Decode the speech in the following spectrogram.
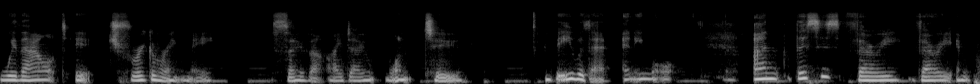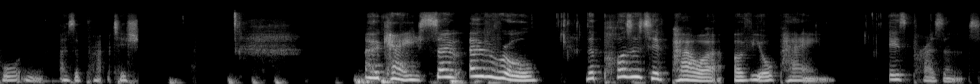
without it triggering me so that I don't want to be with it anymore. And this is very, very important as a practitioner. Okay, so overall, the positive power of your pain is present.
